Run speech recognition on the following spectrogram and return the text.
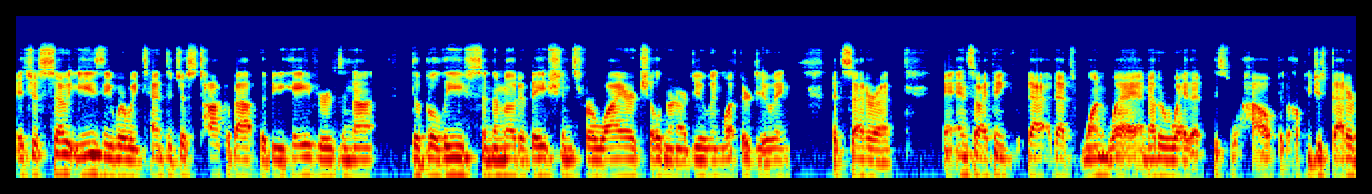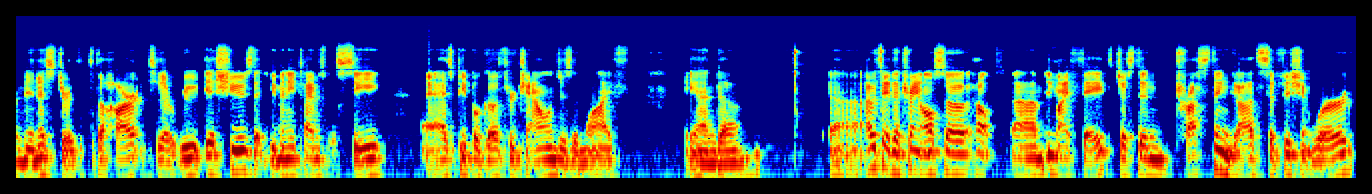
It's just so easy where we tend to just talk about the behaviors and not the beliefs and the motivations for why our children are doing what they're doing, et cetera. And so I think that that's one way. Another way that this will help, it'll help you just better minister to the heart and to the root issues that you many times will see as people go through challenges in life. And um, uh, I would say the training also helped um, in my faith, just in trusting God's sufficient word.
